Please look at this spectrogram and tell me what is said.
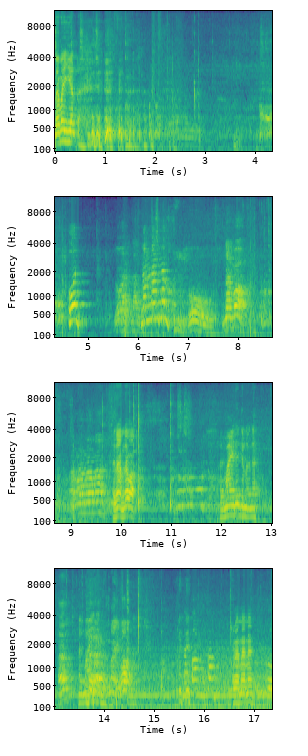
น้ำไม่เย็นโอ้นด้วยน้ำน้ำน้ำโอ้น้ำบ่มามา มามาใส่น้ำได้บ่ไฟไหม้ด้วยกันหน่อยนะฮะไฟไหม้ใหม่ป่ะน้ำป้องน้ำป้องมามามาโอ้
